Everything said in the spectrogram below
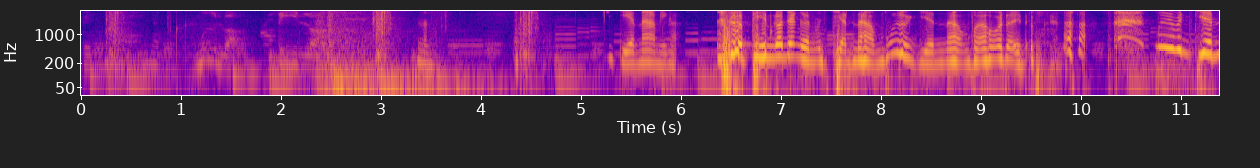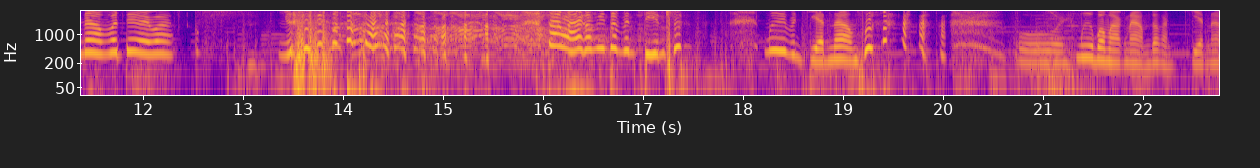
เป็นมือหลอกตีนหลอกเกียร์หน้ามีกละทีนก็จะเงินมันเกียร์น้ามือเกียร์น้ามาว่าใดดอกมือเป็นเกียร์น้ามาเต้ยว่าตั้งหลายก็มีแต่เป็นตีน มือเป็นเกียร์น้าโอ้ยมือประมากน้ำต้องกันเกียร์น้า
